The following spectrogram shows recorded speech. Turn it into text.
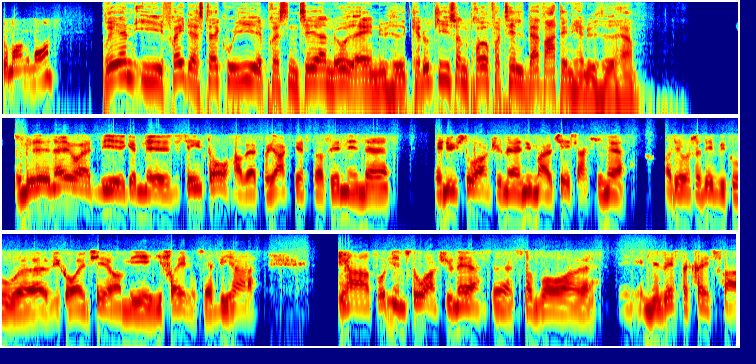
Godmorgen, godmorgen. Brian, i fredags der kunne I præsentere noget af en nyhed. Kan du ikke lige sådan prøve at fortælle, hvad var den her nyhed her? Nyheden er jo, at vi gennem øh, det seneste år har været på jagt efter at finde en, øh, en ny stor aktionær, en ny majoritetsaktionær. Og det var så det, vi kunne, øh, vi kunne orientere om i, i fredags, at vi har, vi har fundet en stor aktionær, som hvor en investorkreds fra,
